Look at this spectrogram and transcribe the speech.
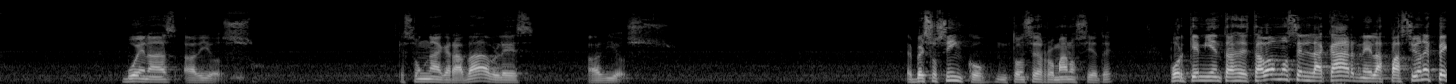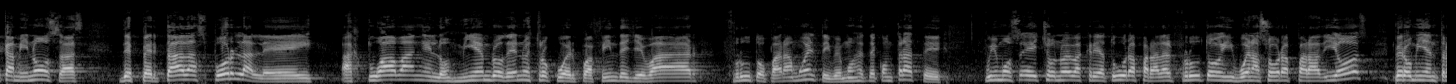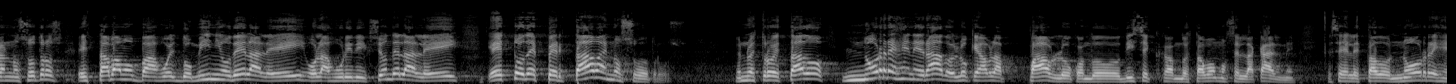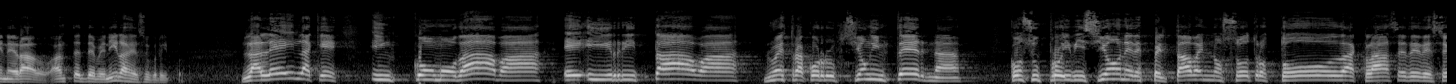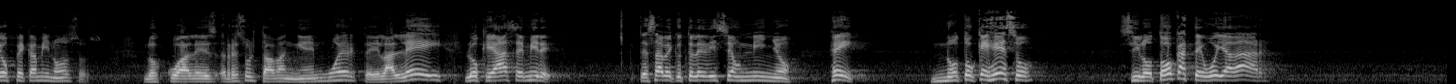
buenas a Dios, que son agradables a Dios. El verso 5, entonces Romanos 7, porque mientras estábamos en la carne, las pasiones pecaminosas despertadas por la ley actuaban en los miembros de nuestro cuerpo a fin de llevar fruto para muerte. Y vemos este contraste fuimos hechos nuevas criaturas para dar frutos y buenas obras para Dios, pero mientras nosotros estábamos bajo el dominio de la ley o la jurisdicción de la ley, esto despertaba en nosotros. En nuestro estado no regenerado es lo que habla Pablo cuando dice cuando estábamos en la carne. Ese es el estado no regenerado antes de venir a Jesucristo. La ley la que incomodaba e irritaba nuestra corrupción interna con sus prohibiciones despertaba en nosotros toda clase de deseos pecaminosos, los cuales resultaban en muerte. La ley lo que hace, mire, usted sabe que usted le dice a un niño, hey, no toques eso, si lo tocas te voy a dar.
